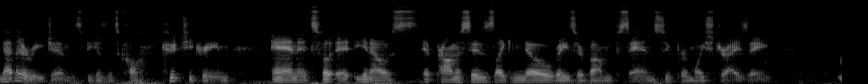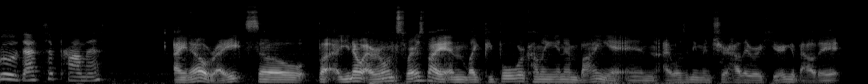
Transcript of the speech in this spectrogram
nether regions because it's called coochie cream. And it's it, you know it promises like no razor bumps and super moisturizing. Ooh that's a promise. I know right? So but you know everyone swears by it and like people were coming in and buying it and i wasn't even sure how they were hearing about it.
